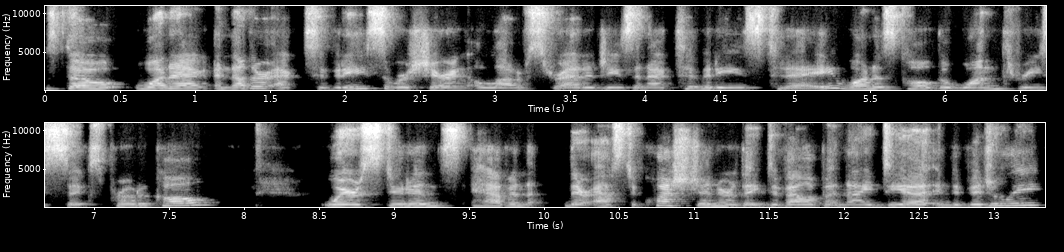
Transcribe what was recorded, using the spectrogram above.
So one another activity, so we're sharing a lot of strategies and activities today. One is called the 136 protocol, where students have an, they're asked a question or they develop an idea individually,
